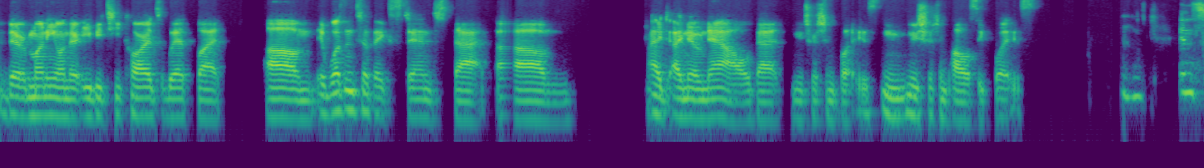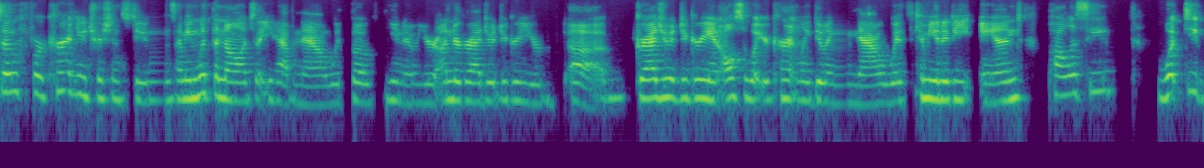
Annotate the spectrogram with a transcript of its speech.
their money on their EBT cards with, but um, it wasn't to the extent that um, I, I, know now that nutrition plays, nutrition policy plays. Mm-hmm. And so for current nutrition students, I mean, with the knowledge that you have now, with both, you know, your undergraduate degree, your uh, graduate degree, and also what you're currently doing now with community and policy, what do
